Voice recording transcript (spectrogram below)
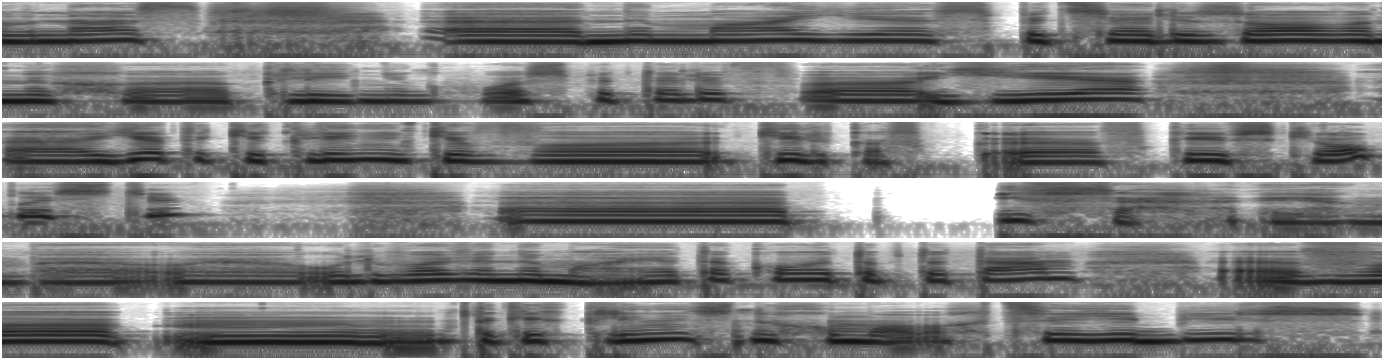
В нас е, немає спеціалізованих е, клінік, госпіталів. Е, є е, є такі клініки в кілька в, е, в Київській області. Е, і все, якби у Львові немає такого. Тобто там в таких клінічних умовах це є більш,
